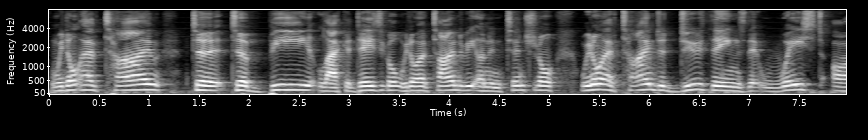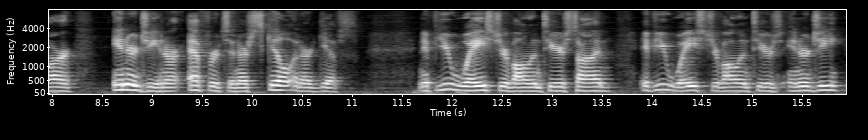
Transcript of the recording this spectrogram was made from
And we don't have time to to be lackadaisical. We don't have time to be unintentional. We don't have time to do things that waste our energy and our efforts and our skill and our gifts. And if you waste your volunteers' time, if you waste your volunteers' energy,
